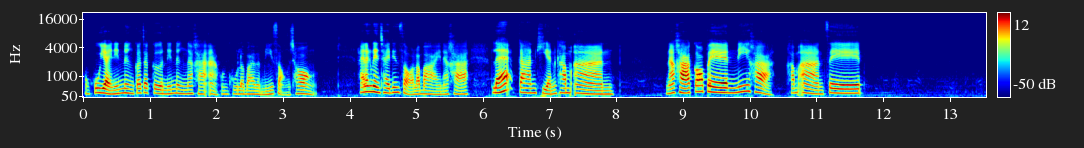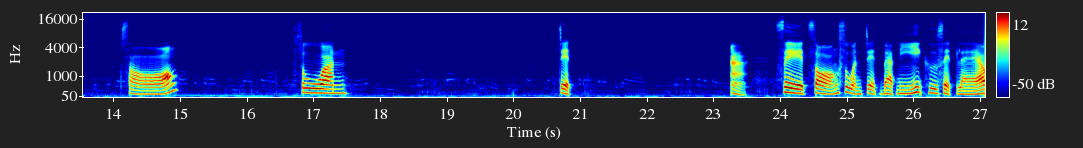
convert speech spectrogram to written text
ของครูใหญ่นิดนึงก็จะเกินนิดนึงนะคะอะคุณครูระบายแบบนี้ 2 ช่อง ให้นักเรียนใช้ดินสอระบายนะคะ และการเขียนคำอ่าน นะคะ ก็เป็นนี่ค่ะคำอ่านเศษสองส่วนเจ็ดอะเศษ2ส่วน 7 แบบนี้คือเสร็จแล้ว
